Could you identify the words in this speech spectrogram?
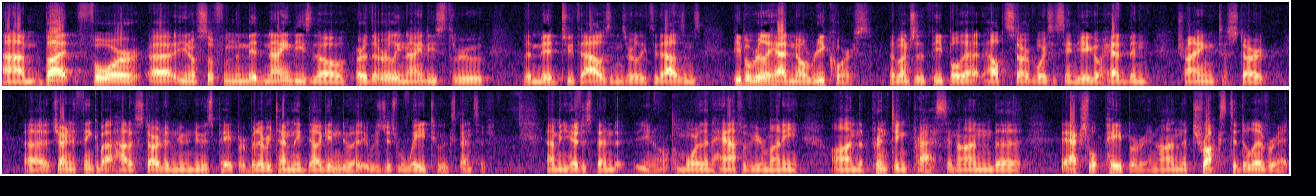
Um, but for, uh, you know, so from the mid 90s though, or the early 90s through the mid 2000s, early 2000s, people really had no recourse. A bunch of the people that helped start Voice of San Diego had been trying to start, uh, trying to think about how to start a new newspaper, but every time they dug into it, it was just way too expensive. I mean, you had to spend you know more than half of your money on the printing press and on the, actual paper and on the trucks to deliver it.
